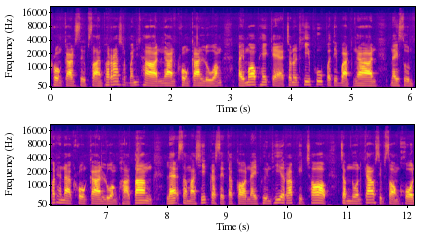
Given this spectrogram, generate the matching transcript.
โครงการสืบสารพระราชบัญชางานโครงการหลวง ไปมอบให้แก่เจ้าหน้าที่ผู้ปฏิบัติงาน ในศูนย์พัฒนาโครงการหลวงผาตั้ง และสมาชิกเกษตรกรในพื้นที่รับผิดชอบจำนวน 92 คน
